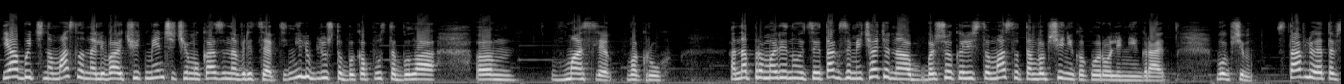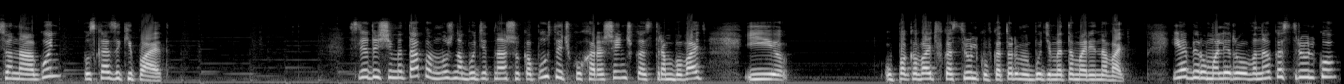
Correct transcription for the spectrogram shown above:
Я обычно масло наливаю чуть меньше, чем указано в рецепте. Не люблю, чтобы капуста была эм, в масле вокруг. Она промаринуется и так замечательно, большое количество масла там вообще никакой роли не играет. В общем, ставлю это все на огонь, пускай закипает. Следующим этапом нужно будет нашу капусточку хорошенечко страмбовать и упаковать в кастрюльку, в которой мы будем это мариновать. Я беру малированную кастрюльку,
